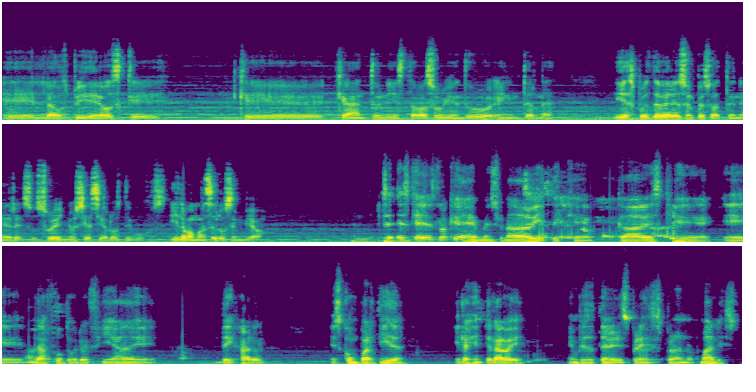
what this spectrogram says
eh, los videos que que, Anthony estaba subiendo en internet y después de ver eso empezó a tener esos sueños y hacía los dibujos y la mamá se los enviaba. Es que es lo que mencionaba David, de que cada vez que eh, la fotografía de, de Harold es compartida y la gente la ve, empieza a tener experiencias paranormales.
